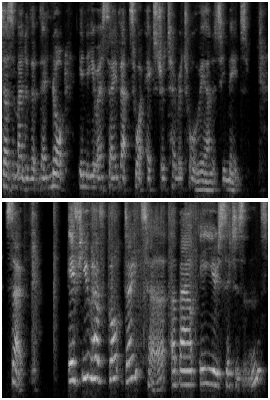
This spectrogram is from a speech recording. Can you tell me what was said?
Doesn't matter that they're not in the USA, that's what extraterritoriality means. So if you have got data about EU citizens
